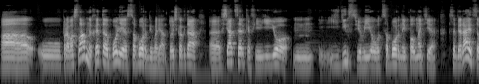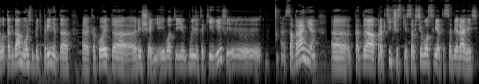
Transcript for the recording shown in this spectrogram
А у православных это более соборный вариант. То есть, когда э, вся церковь в ее единстве, в ее вот соборной полноте собирается, вот тогда может быть принято э, какое-то решение. И вот и были такие вещи, собрания, когда практически со всего света собирались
